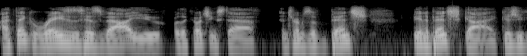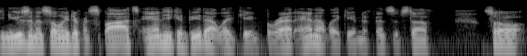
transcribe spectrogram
I think raises his value for the coaching staff in terms of bench being a bench guy because you can use him in so many different spots, and he can be that late game threat and that late game defensive stuff. So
